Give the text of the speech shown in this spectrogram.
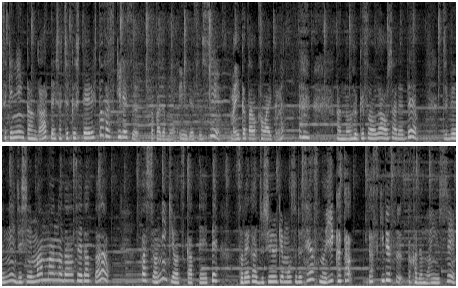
責任感があって社畜している人が好きですとかでもいいですし、まあ、言い方は可愛くね。あの服装がおしゃれで自分に自信満々の男性だったらファッションに気を使っていてそれが受注受けもするセンスのいい方が好きですとかでもいいし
